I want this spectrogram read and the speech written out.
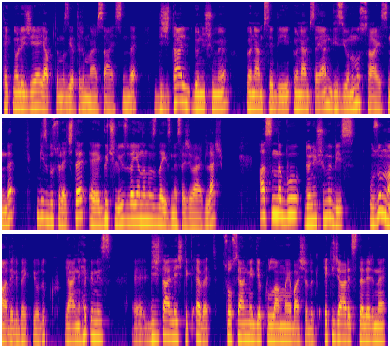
teknolojiye yaptığımız yatırımlar sayesinde dijital dönüşümü önemsediği, önemseyen vizyonumuz sayesinde biz bu süreçte e, güçlüyüz ve yanınızdayız mesajı verdiler. Aslında bu dönüşümü biz uzun vadeli bekliyorduk. Yani hepimiz e, dijitalleştik evet. Sosyal medya kullanmaya başladık. E-ticaret sitelerine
